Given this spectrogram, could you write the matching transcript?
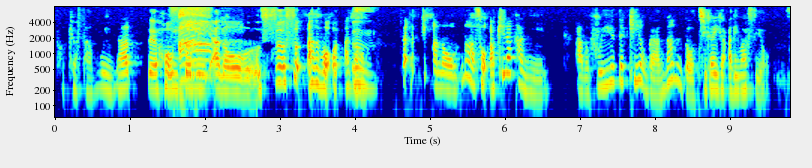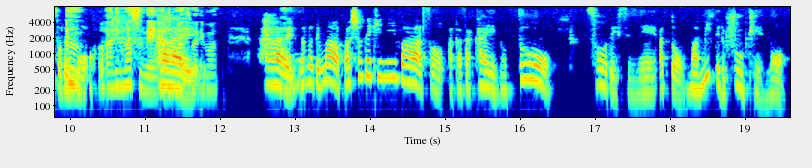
東京寒いなって、本当に、ああの、す、す、あの、あの、うん。だあの、まあ、そう、明らかに、あの、冬で気温が何度違いがありますよ。それも。うん、ありますね。はい。はい。うんなので、まあ、場所的には、そう、暖かいのと、そうですね。あと、まあ、見てる風景も、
